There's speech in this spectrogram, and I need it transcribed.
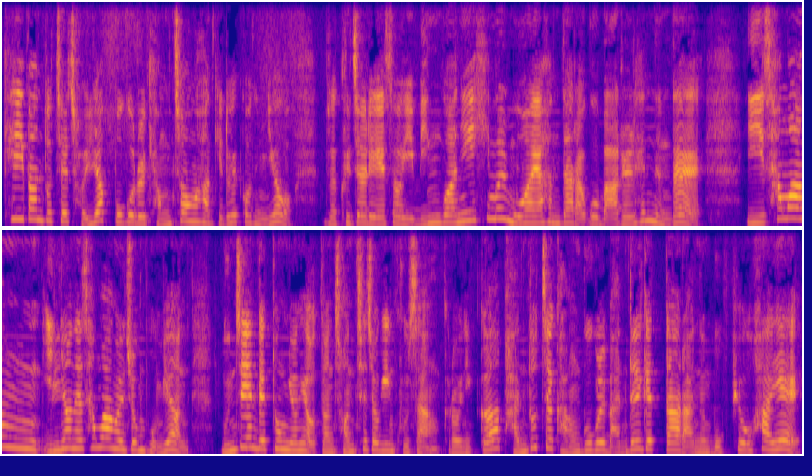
K반도체 전략 보고를 경청하기도 했거든요. 그래서 그 자리에서 이 민관이 힘을 모아야 한다라고 말을 했는데 이 상황, 일련의 상황을 좀 보면 문재인 대통령의 어떤 전체적인 구상, 그러니까 반도체 강국을 만들겠다라는 목표 하에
